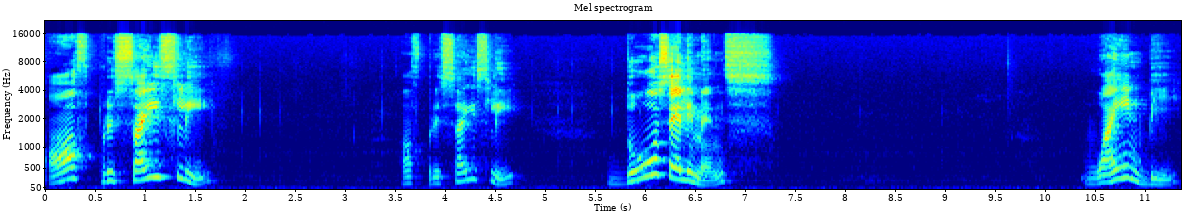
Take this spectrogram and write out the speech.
of precisely of precisely those elements y and b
